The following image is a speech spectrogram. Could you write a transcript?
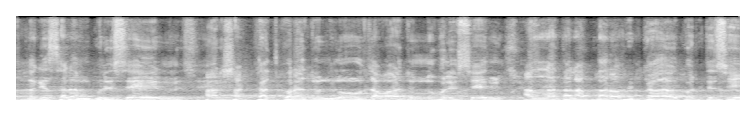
আপনাকে সালাম করেছেন আর সাক্ষাৎ করার জন্য, যাওয়ার জন্য বলেছেন। আল্লাহ তাআলা আপনার অপেক্ষা করতেছে।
